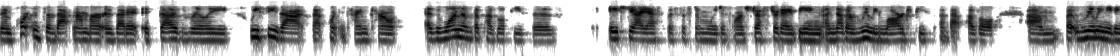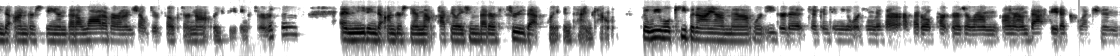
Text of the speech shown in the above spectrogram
the importance of that number is that it, it does really, we see that, that point in time count as one of the puzzle pieces HDIS, the system we just launched yesterday, being another really large piece of that puzzle, um, but really needing to understand that a lot of our unsheltered folks are not receiving services and needing to understand that population better through that point in time count. So we will keep an eye on that. We're eager to, to continue working with our, our federal partners around, around that data collection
